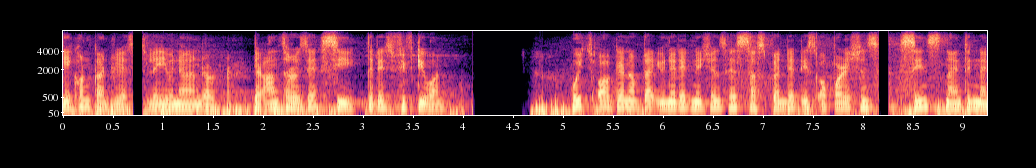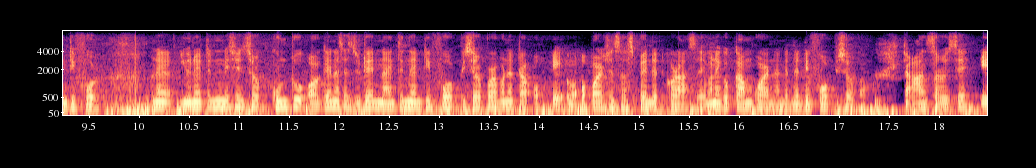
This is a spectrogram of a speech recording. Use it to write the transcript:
কেইখন কাণ্ট্ৰি আছিলে ইউ এন আণ্ডাৰত ইয়াৰ আনচাৰ হৈছে C that is fifty one which organ of the United Nations has suspended its operations since nineteen ninety four মানে ইউনাইটেড নেশ্যনছৰ কোনটো অৰ্গেন আছে যিটোৱে নাইনটিন নাইণ্টি ফ'ৰ পিছৰ পৰা মানে তাৰ অপাৰেশ্যন ছাছপেণ্ডেড কৰা আছে? মানে একো কাম কৰা নাই নাইনটিন নাইণ্টি ফ'ৰ পিছৰ পৰা। ইয়াৰ আনচাৰ হৈছে A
